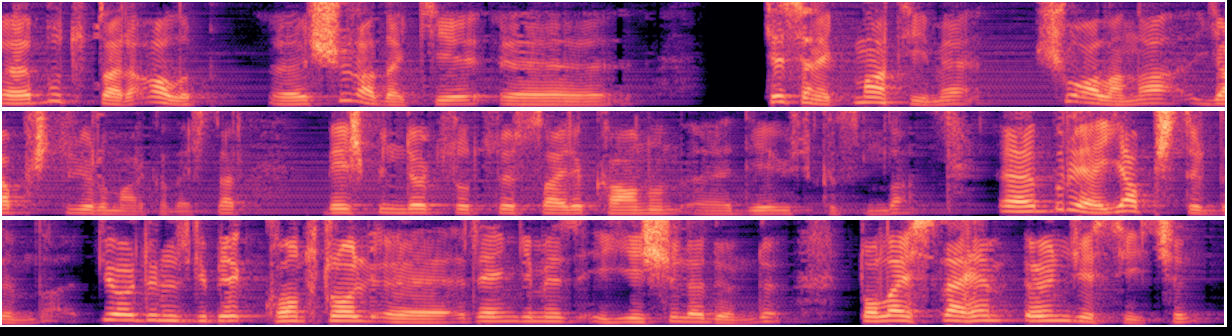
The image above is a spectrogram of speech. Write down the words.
E, bu tutarı alıp e, şuradaki e, kesenek matiğime şu alana yapıştırıyorum arkadaşlar. 5434 sayılı kanun e, diye üst kısımda. E, buraya yapıştırdığımda gördüğünüz gibi kontrol e, rengimiz yeşile döndü. Dolayısıyla hem öncesi için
